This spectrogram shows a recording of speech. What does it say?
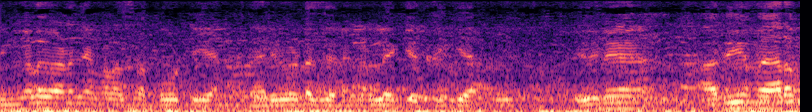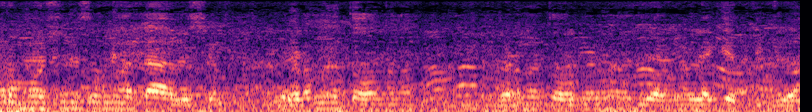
നിങ്ങൾ വേണം ഞങ്ങളെ സപ്പോർട്ട് ചെയ്യാൻ നരുവയുടെ ജനങ്ങളിലേക്ക് എത്തിക്കാൻ. ഇതിന് അധികം വേറെ പ്രൊമോഷൻസ് ഒന്നും അല്ല ആവശ്യം. ഇവിടെ നിന്ന് തോന്നണം. ഇവിടെ നിന്ന് ജനങ്ങളിലേക്ക് എത്തിക്കുക.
